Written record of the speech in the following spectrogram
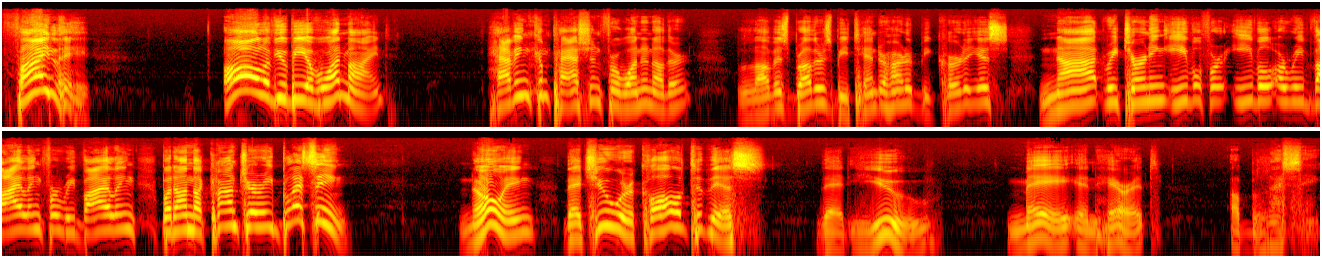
Finally, all of you be of one mind, having compassion for one another, love as brothers, be tenderhearted, be courteous, not returning evil for evil or reviling for reviling, but on the contrary, blessing, knowing that you were called to this, that you may inherit a blessing.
